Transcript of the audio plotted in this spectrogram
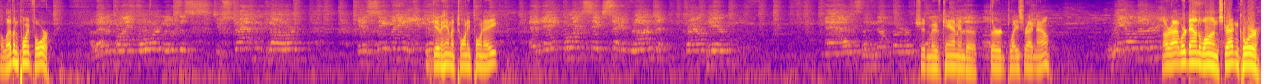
Eleven and four. 11.4. Eleven point four moves us to Stratton Give him a 20.8. an eight Should move Cam into third place right now. All right, we're down to one. Stratton Core,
